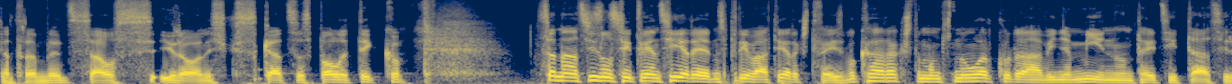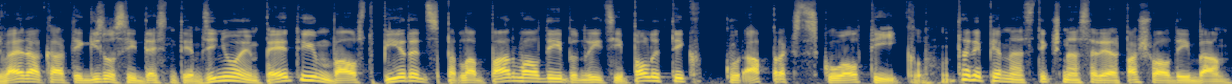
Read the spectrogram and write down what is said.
Katram redz savs ironisks skats uz politiku. Sanāca izlasīt viens ierēdnis privāti ierakstu Facebookā, raksta mums nor, kurā viņa min un teica citāts. Ir vairāk kārtīgi izlasīt desmitiem ziņojumu, pētījumu, valstu pieredzes par labu pārvaldību un rīcību politiku, kur apraksta skolu tīklu. Un tad ir piemērs tikšanās arī ar pašvaldībām.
